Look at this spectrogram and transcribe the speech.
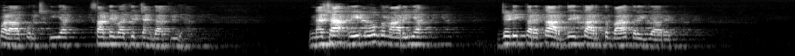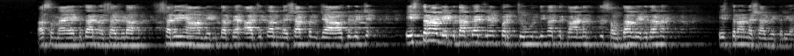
ਭਲਾ ਪੁਰਸ਼ ਕੀ ਆ, ਸਾਡੇ ਵਾਸਤੇ ਚੰਗਾ ਕੀ ਆ। ਨਸ਼ਾ ਇਹ ਉਹ ਬਿਮਾਰੀ ਆ ਜਿਹੜੀ ਘਰ ਘਰ ਦੇ ਘਰ ਤਬਾਹ ਕਰੀ ਜਾ ਰਹੀ ਅਸਮੈਕ ਦਾ ਨਸ਼ਾ ਜਿਹੜਾ ਸ਼ਰੇਆਮ ਵਿਕਦਾ ਪਿਆ ਅੱਜ ਕੱਲ ਨਸ਼ਾ ਪੰਜਾਬ ਦੇ ਵਿੱਚ ਇਸ ਤਰ੍ਹਾਂ ਵਿਕਦਾ ਪਿਆ ਜਿਵੇਂ ਪਰਚੂਨ ਦੀਆਂ ਦੁਕਾਨਾਂ ਤੇ ਸੌਦਾ ਵਿਕਦਾ ਨਾ, ਇਸ ਤਰ੍ਹਾਂ ਨਸ਼ਾ ਵਿਕ ਰਿਹਾ।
